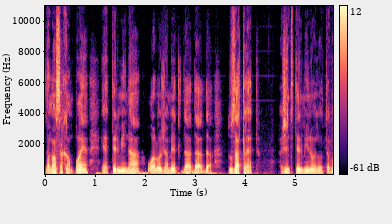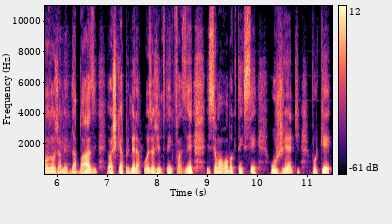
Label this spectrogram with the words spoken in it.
da nossa campanha é terminar o alojamento da, da, da, dos atletas. A gente termina o alojamento da base. Eu acho que é a primeira coisa a gente tem que fazer. Isso é uma obra que tem que ser urgente, porque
